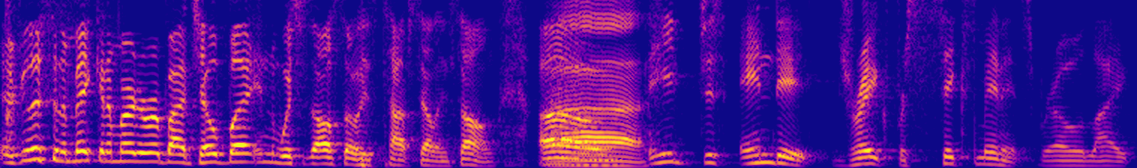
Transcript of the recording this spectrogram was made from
if you listen to Making a Murderer by Joe Budden, which is also his top selling song, um, Ah. he just ended Drake for six minutes, bro. Like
